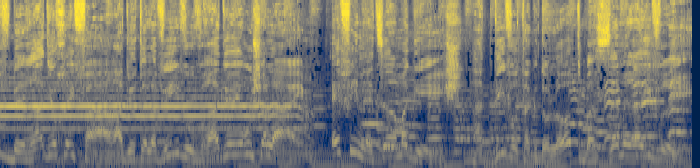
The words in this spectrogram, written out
עכשיו ברדיו חיפה, רדיו תל אביב וברדיו ירושלים. אפי נצר מגיש, הדיבות הגדולות בזמר העברי.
